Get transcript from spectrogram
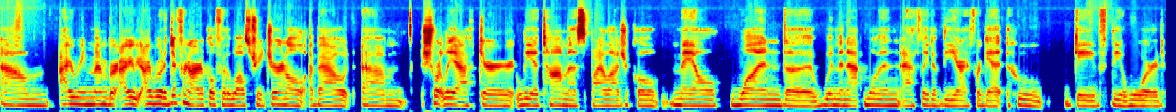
um, I remember I, I wrote a different article for the Wall Street Journal about um, shortly after Lia Thomas, biological male, won the women woman athlete of the year. I forget who gave the award.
